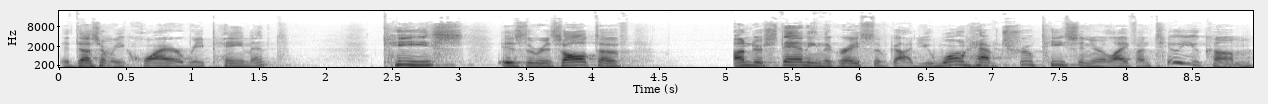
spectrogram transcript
It doesn't require repayment. Peace is the result of understanding the grace of God. You won't have true peace in your life until you come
